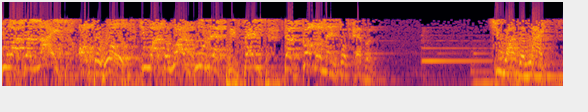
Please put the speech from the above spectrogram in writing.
You are the light of the world. You are the one who represents the government of heaven. You are the light.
